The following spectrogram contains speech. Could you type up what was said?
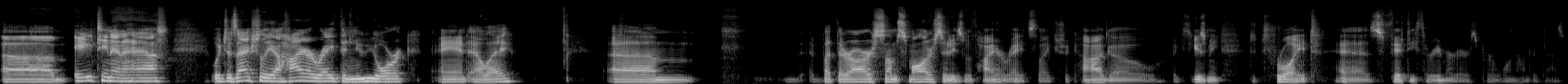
Um, 18 and a half, which is actually a higher rate than New York and LA. Um, but there are some smaller cities with higher rates, like Chicago, excuse me, Detroit has 53 murders per 100,000.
